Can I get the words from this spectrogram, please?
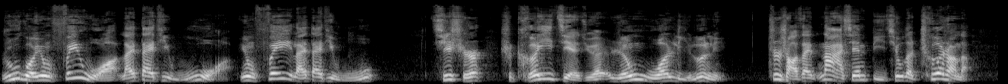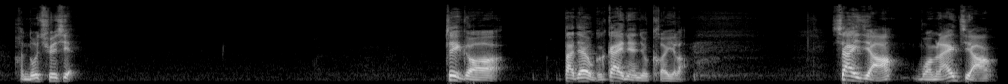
如果用非我来代替无我，用非来代替无，其实是可以解决人无我理论里至少在那先比丘的车上的很多缺陷。这个大家有个概念就可以了。下一讲我们来讲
